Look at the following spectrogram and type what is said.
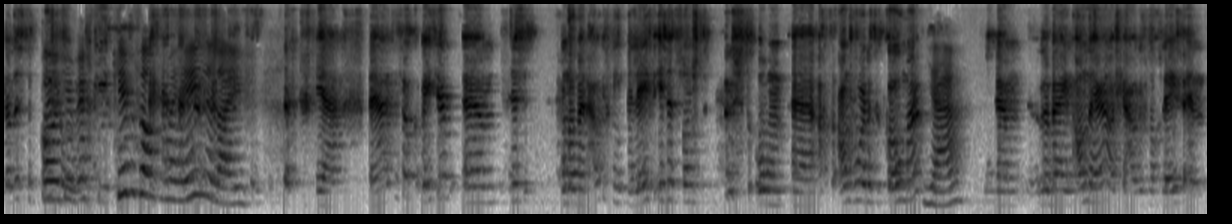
dat is de puzzel. Oh, ik heb echt kippenvel van mijn hele lijf. ja, nou ja, het is ook, weet je, um, dus omdat mijn ouders niet meer leven, is het soms bewust om achter antwoorden te komen. Ja. Um, waarbij een ander, als je ouders nog leven, en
